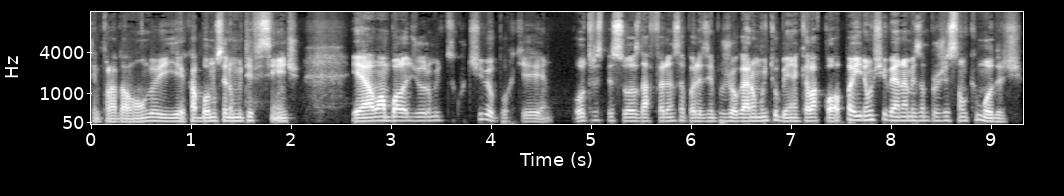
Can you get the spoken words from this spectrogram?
Temporada longa e acabou não sendo muito eficiente. E é uma bola de ouro muito discutível, porque outras pessoas da França, por exemplo, jogaram muito bem aquela Copa e não tiveram a mesma projeção que o Modric.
